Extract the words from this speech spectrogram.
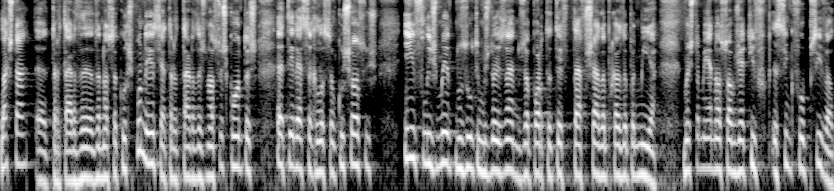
Lá está, a tratar da, da, nossa correspondência, a tratar das nossas contas, a ter essa relação com os sócios. Infelizmente, nos últimos dois anos, a porta teve que estar fechada por causa da pandemia, mas também é nosso objetivo, assim que for possível,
